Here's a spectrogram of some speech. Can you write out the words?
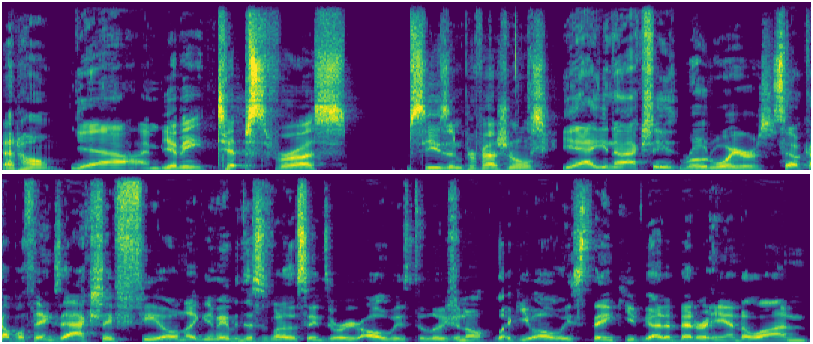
at home? Yeah, I'm, you have any tips for us seasoned professionals? Yeah, you know, actually, road warriors. So a couple things. I actually feel like you know, maybe this is one of those things where you're always delusional. Like you always think you've got a better handle on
